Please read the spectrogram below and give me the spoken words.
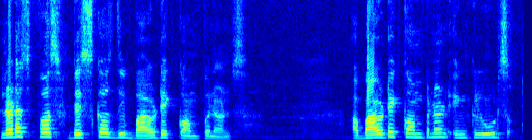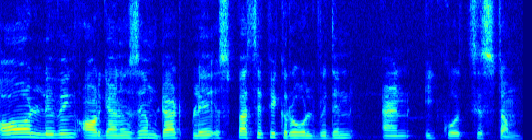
Let us first discuss the biotic components. A biotic component includes all living organisms that play a specific role within an ecosystem.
